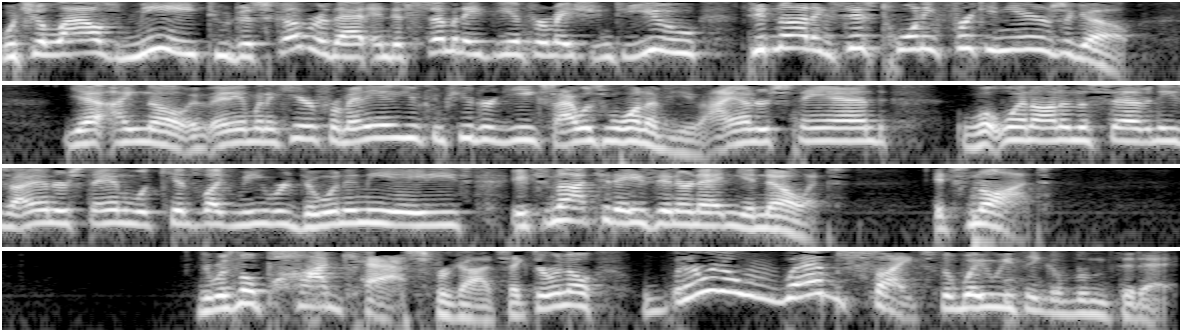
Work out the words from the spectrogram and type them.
which allows me to discover that and disseminate the information to you, did not exist 20 freaking years ago. Yeah, I know. If anyone hear from any of you computer geeks, I was one of you. I understand what went on in the 70s. I understand what kids like me were doing in the 80s. It's not today's internet and you know it. It's not. There was no podcast for God's sake. There were no, there were no websites the way we think of them today.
